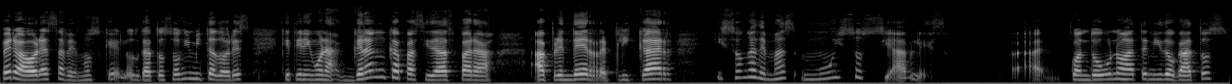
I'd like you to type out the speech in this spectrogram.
pero ahora sabemos que los gatos son imitadores que tienen una gran capacidad para aprender, replicar y son además muy sociables cuando uno ha tenido gatos,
